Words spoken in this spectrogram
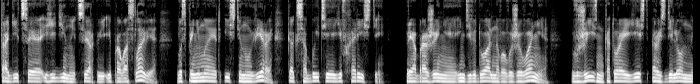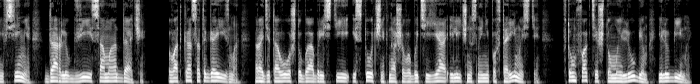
Традиция единой Церкви и православия воспринимает истину веры как событие Евхаристии, преображение индивидуального выживания – в жизнь, которая есть разделенный всеми дар любви и самоотдачи, в отказ от эгоизма, ради того, чтобы обрести источник нашего бытия и личностной неповторимости в том факте, что мы любим и любимы.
